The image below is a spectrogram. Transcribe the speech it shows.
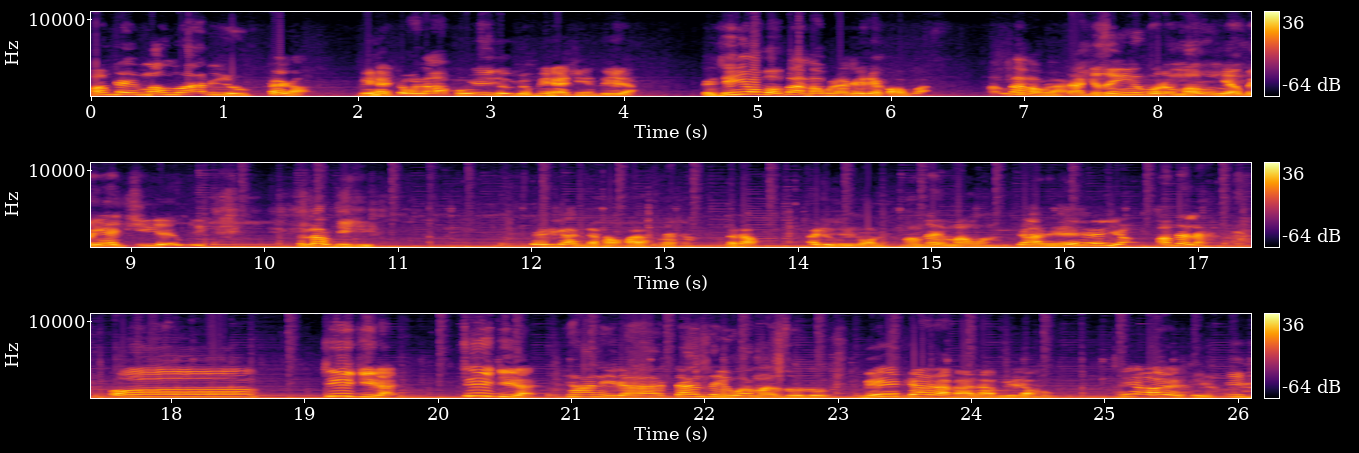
မောင်းတက်ရင်မောင်းသွားအရီကိုဟဲ့ကမင်းတော်သားဖိုးကြီးလို့ပြောမင်းကရှင်သေးတာကစင်းရုပ်ပေါ်ပတ်မောင်းလာခဲ့တဲ့ကောင်ကွာပတ်မောင်းလာဒါကစင်းရုပ်ပေါ်တော့မောင်းလို့မရဘူးဘင်းကကြီးတယ်ဦးလေး ဘယ်လောက်ကြီးကြီးအဲဒီက2000ဟာလားနှစ်ထောင်2000အဲ့လိုဆိုသွားမယ်မောင်းတက်ရင်မောင်းသွားရတယ်ရမောင်းတက်လားဩကြီးကြည့်လိုက်ကြီးကြည့်လိုက်ဖျားနေတာတန်းသေးဝါမှာဆိုလို့မင်းဖျားတာကလာမေးတာမဟုတ်မင်းအားရစီပြီးပ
